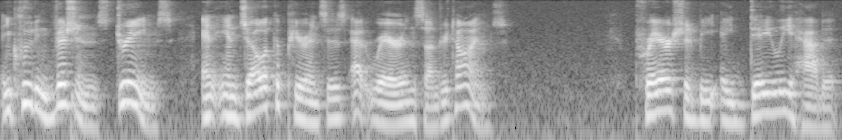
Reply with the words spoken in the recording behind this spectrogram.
including visions, dreams, and angelic appearances at rare and sundry times. Prayer should be a daily habit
